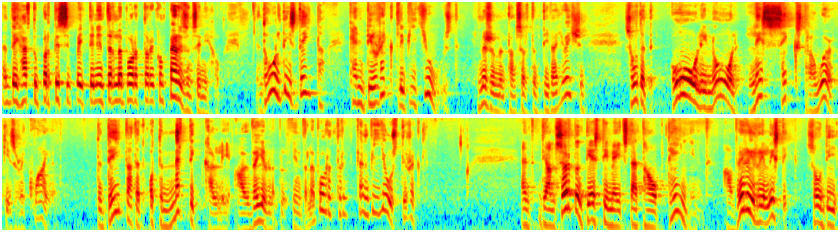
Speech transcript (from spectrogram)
and they have to participate in interlaboratory comparisons anyhow. And all these data can directly be used in measurement uncertainty evaluation so that all in all, less extra work is required. The data that automatically are available in the laboratory can be used directly. And the uncertainty estimates that are obtained are very realistic. So the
